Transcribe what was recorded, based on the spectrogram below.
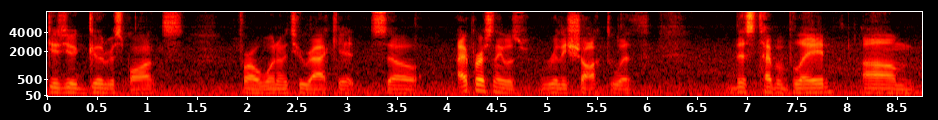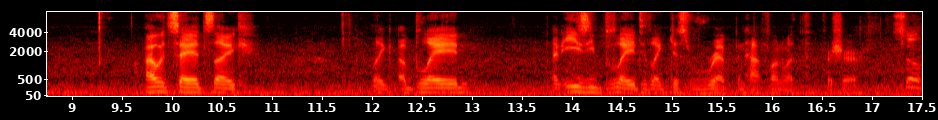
gives you a good response for a 102 racket. So I personally was really shocked with this type of blade. Um, I would say it's like like a blade, an easy blade to like just rip and have fun with for sure. So,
